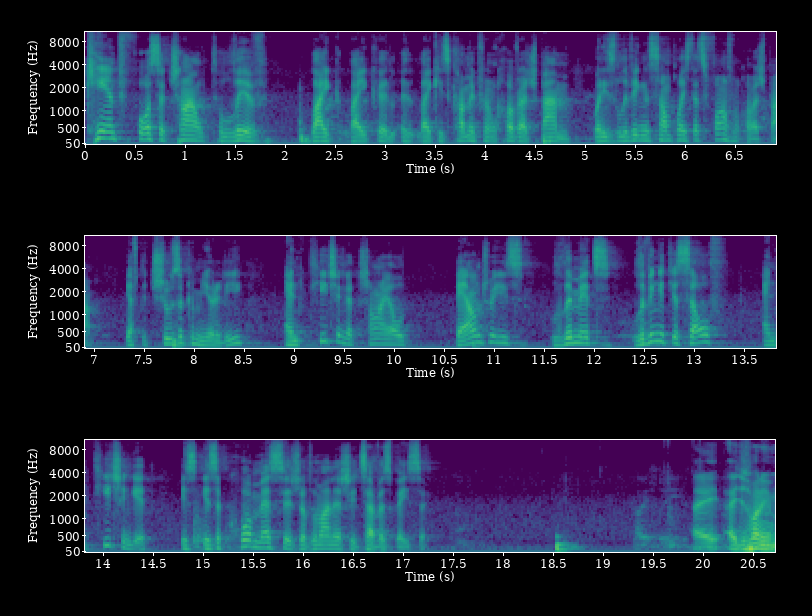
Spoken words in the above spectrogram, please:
can't force a child to live like, like, uh, like he's coming from Chovash Bam when he's living in some place that's far from Chovash Bam. You have to choose a community and teaching a child boundaries, limits, living it yourself, and teaching it is, is a core message of Lamana Shitzava's basic. I, I just want to be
